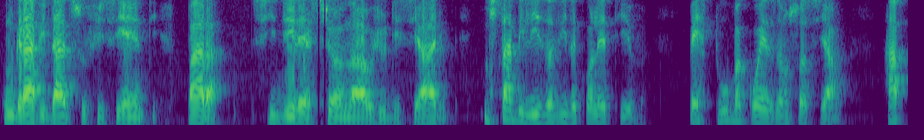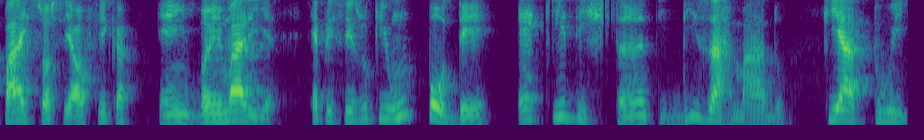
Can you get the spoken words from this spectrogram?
com gravidade suficiente para se direcionar ao judiciário, instabiliza a vida coletiva, perturba a coesão social. A paz social fica em banho-maria. É preciso que um poder equidistante, desarmado, que atue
